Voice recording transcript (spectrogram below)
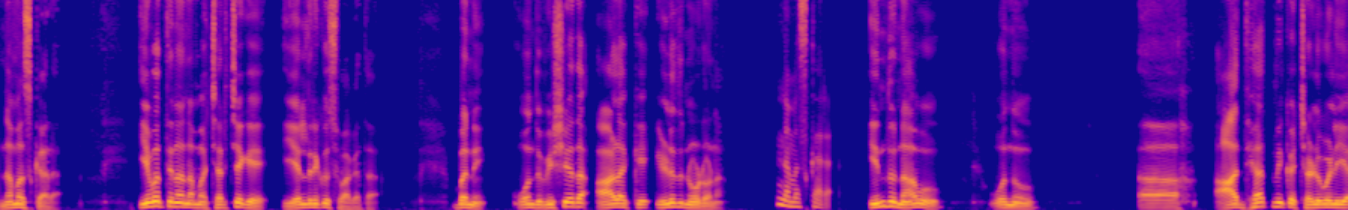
ನಮಸ್ಕಾರ. ಇವತ್ತಿನ ನಮ್ಮ ಚರ್ಚೆಗೆ ಎಲ್ರಿಗೂ ಸ್ವಾಗತ. ಬನ್ನಿ ಒಂದು ವಿಷಯದ ಆಳಕ್ಕೆ ಇಳಿದು ನೋಡೋಣ. ನಮಸ್ಕಾರ. ಇಂದು ನಾವು ಒಂದು ಆಧ್ಯಾತ್ಮಿಕ ಚಳುವಳಿಯ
